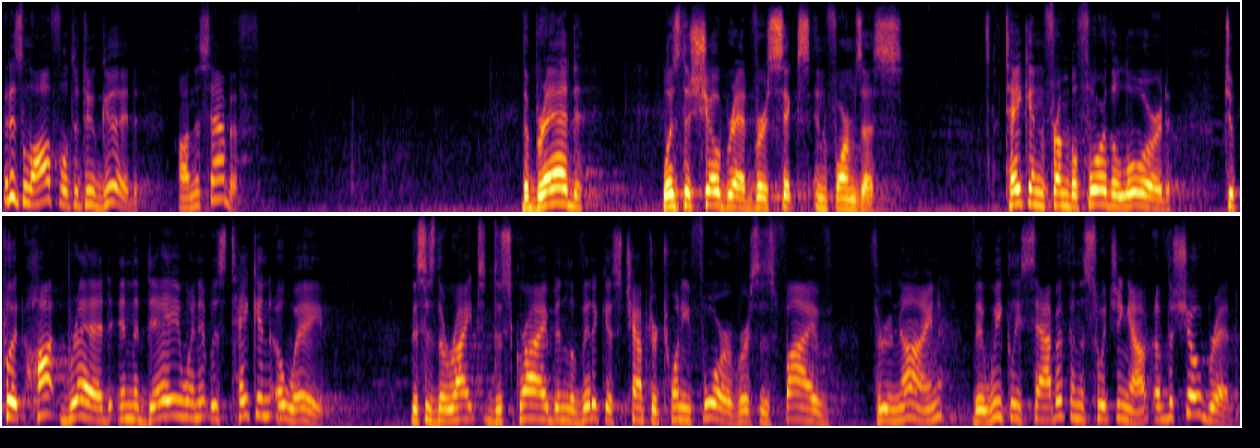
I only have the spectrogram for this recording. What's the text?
It is lawful to do good on the Sabbath. The bread was the showbread, verse 6 informs us, taken from before the Lord to put hot bread in the day when it was taken away. This is the rite described in Leviticus chapter 24, verses 5 through 9, the weekly Sabbath and the switching out of the showbread.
